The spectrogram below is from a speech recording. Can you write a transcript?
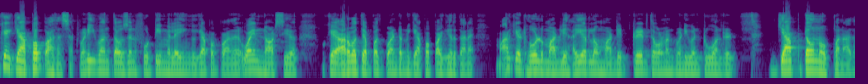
ಓಕೆ ಗ್ಯಾಪ್ ಅಪ್ ಆದ sir. Twenty one thousand forty ಮೇಲೆ ಹಿಂಗೆ ಗ್ಯಾಪ್ ಅಪ್ ಅಂದರೆ ವೈ ನಾಟ್ ಸಿಯರ್ ಓಕೆ ಅರವತ್ತು ಎಪ್ಪತ್ತು ಪಾಯಿಂಟನ್ನು ಗ್ಯಾಪ್ ಅಪ್ ಆಗಿರ್ತಾನೆ. ಮಾರ್ಕೆಟ್ ಹೋಲ್ಡ್ ಮಾಡಲಿ ಹೈಯರ್ ಲೋ ಮಾಡಲಿ ಟ್ರೇಡ್ ತೊಗೊಳ್ಳೋಣ twenty one two hundred gap down open ಆದ.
